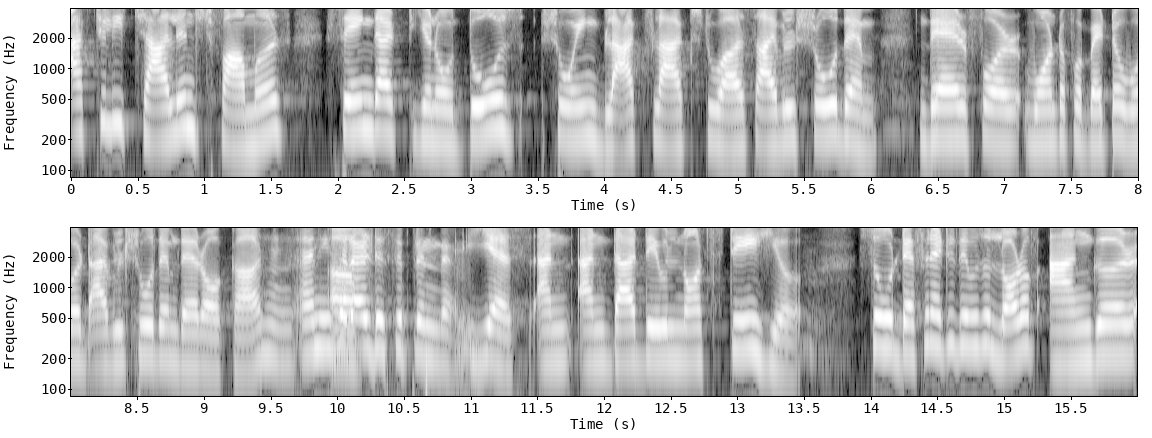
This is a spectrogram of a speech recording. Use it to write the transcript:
actually challenged farmers, saying that, you know, those showing black flags to us, I will show them their, for want of a better word, I will show them their aukat. And he said, Uh, I'll discipline them. Yes, and and that they will not stay here. So definitely there was a lot of anger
